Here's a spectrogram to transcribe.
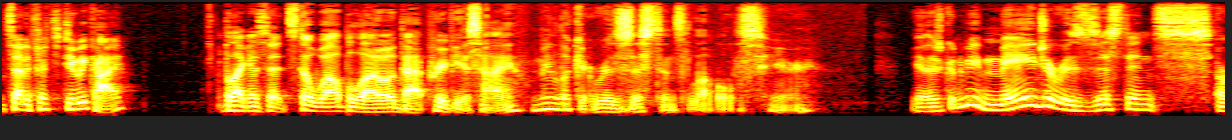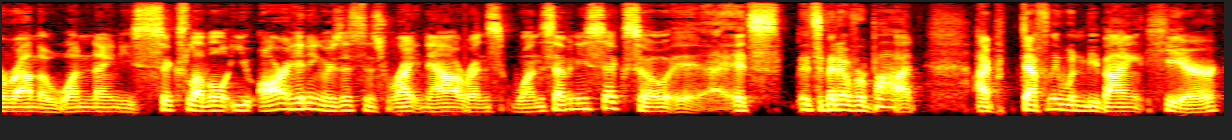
It's at a 52 week high but like i said still well below that previous high. Let me look at resistance levels here yeah, there's going to be major resistance around the 196 level. You are hitting resistance right now around 176, so it's it's a bit overbought. I definitely wouldn't be buying it here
